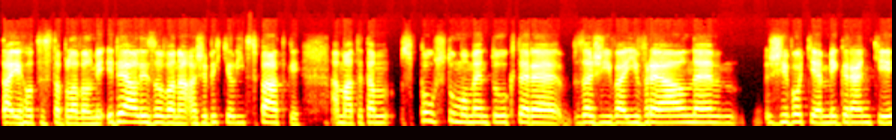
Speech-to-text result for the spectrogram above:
ta jeho cesta byla velmi idealizovaná a že by chtěl jít zpátky. A máte tam spoustu momentů, které zažívají v reálném životě migranti,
